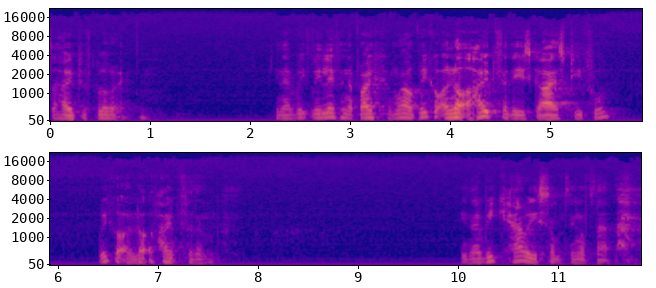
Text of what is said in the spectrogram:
the hope of glory. You know, we, we live in a broken world. We've got a lot of hope for these guys, people. We've got a lot of hope for them. You know, we carry something of that.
